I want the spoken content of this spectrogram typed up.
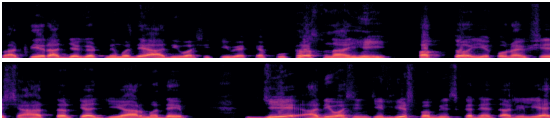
भारतीय राज्यघटनेमध्ये आदिवासीची व्याख्या कुठंच नाही. फक्त एकोणावीसशे शहात्तरच्या जी आरमध्ये जे आदिवासींची लिस्ट पब्लिश करण्यात आलेली आहे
